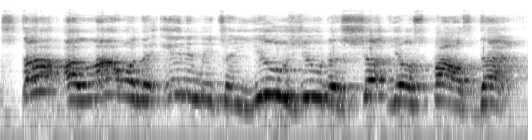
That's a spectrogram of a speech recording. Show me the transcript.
stop allowing the enemy to use you to shut your spouse down.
